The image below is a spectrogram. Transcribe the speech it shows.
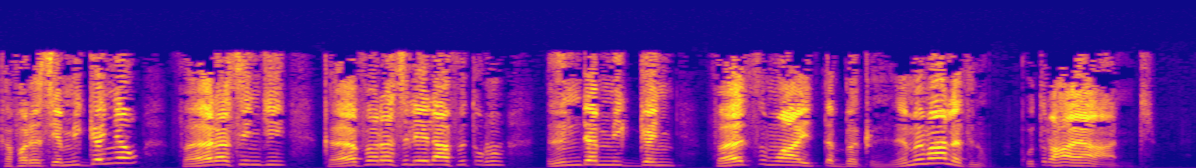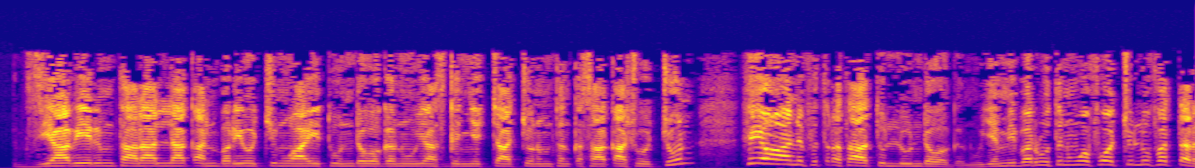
ከፈረስ የሚገኘው ፈረስ እንጂ ከፈረስ ሌላ ፍጡር እንደሚገኝ ፈጽሞ አይጠበቅም ማለት ነው። ቁጥር 21 እግዚአብሔርም ታላላቅ አንበሬዎችን ውሃይቱ እንደ ወገኑ ያስገኘቻቸውንም ተንቀሳቃሾቹን ሕያዋን ፍጥረታት ሁሉ እንደ ወገኑ የሚበሩትን ወፎች ሁሉ ፈጠረ።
